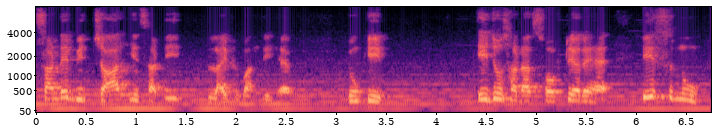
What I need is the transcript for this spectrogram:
ਸਾਡੇ ਵਿਚਾਰ ਹੀ ਸਾਡੀ ਲਾਈਫ ਬਣਦੀ ਹੈ। ਕਿਉਂਕਿ ਇਹ ਜੋ ਸਾਡਾ ਸੌਫਟਵੇਅਰ ਹੈ, ਇਸ ਨੂੰ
